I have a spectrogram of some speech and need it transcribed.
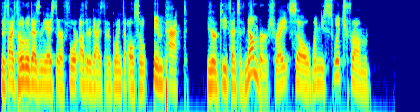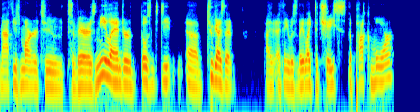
there's five total guys on the ice. There are four other guys that are going to also impact your defensive numbers, right? So when you switch from Matthews Marner to Tavares Nylander, those uh, two guys that I, I, think it was they like to chase the puck more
